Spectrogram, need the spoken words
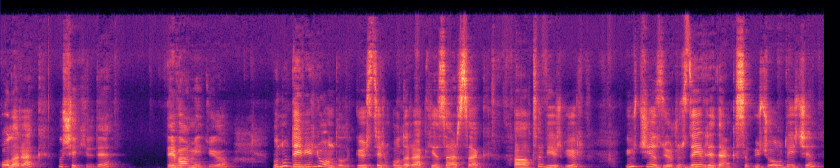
olarak bu şekilde devam ediyor. Bunu devirli ondalık gösterim olarak yazarsak 6,3 yazıyoruz. Devreden kısım 3 olduğu için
